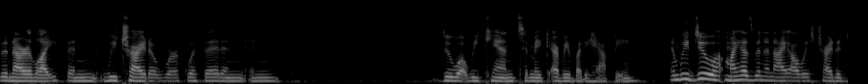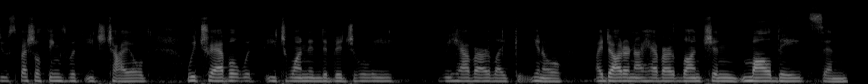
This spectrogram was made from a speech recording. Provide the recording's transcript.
in our life and we try to work with it and, and do what we can to make everybody happy and we do my husband and i always try to do special things with each child. We travel with each one individually. We have our like you know my daughter and i have our lunch and mall dates and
